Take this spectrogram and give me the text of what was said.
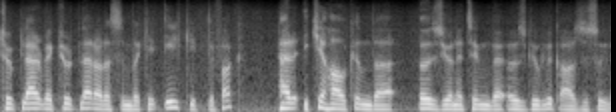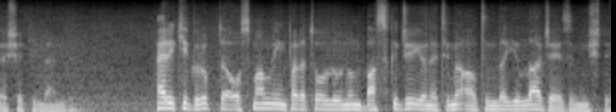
Türkler ve Kürtler arasındaki ilk ittifak, her iki halkın da öz yönetim ve özgürlük arzusuyla şekillendi. Her iki grup da Osmanlı İmparatorluğu'nun baskıcı yönetimi altında yıllarca ezilmişti.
